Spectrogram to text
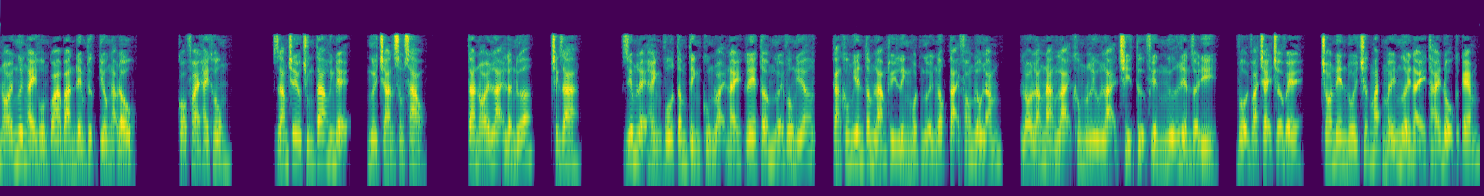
nói ngươi ngày hôm qua ban đêm thực kiêu ngạo đâu? Có phải hay không? Dám trêu chúng ta huynh đệ, ngươi chán sống sao? Ta nói lại lần nữa, tránh ra. Diêm Lệ Hành vô tâm tình cùng loại này ghê tởm người vô nghĩa, càng không yên tâm làm Thủy Linh một người ngốc tại phòng lâu lắm, lo lắng nàng lại không lưu lại chỉ tự phiến ngữ liền rời đi, vội vã chạy trở về, cho nên đối trước mắt mấy người này thái độ cực kém,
